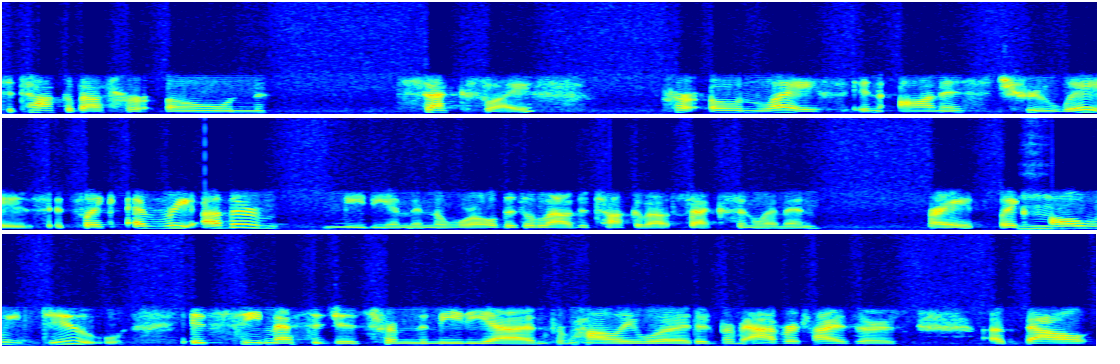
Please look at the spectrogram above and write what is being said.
to talk about her own sex life her own life in honest true ways it's like every other medium in the world is allowed to talk about sex and women right? Like mm-hmm. all we do is see messages from the media and from Hollywood and from advertisers about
